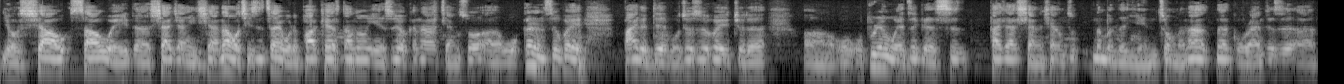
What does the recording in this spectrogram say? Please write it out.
有稍稍微的下降一下。那我其实在我的 podcast 当中也是有跟大家讲说，呃，我个人是会 buy the dip，我就是会觉得。呃，我我不认为这个是大家想象中那么的严重了，那那果然就是呃。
